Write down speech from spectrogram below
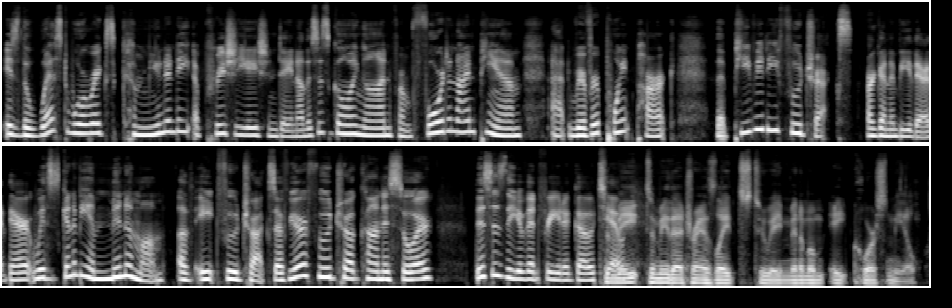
is the West Warwick's Community Appreciation Day. Now, this is going on from 4 to 9 p.m. at River Point Park. The PVD food trucks are going to be there. There is going to be a minimum of eight food trucks. So if you're a food truck connoisseur, this is the event for you to go to. To me, to me, that translates to a minimum eight course meal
